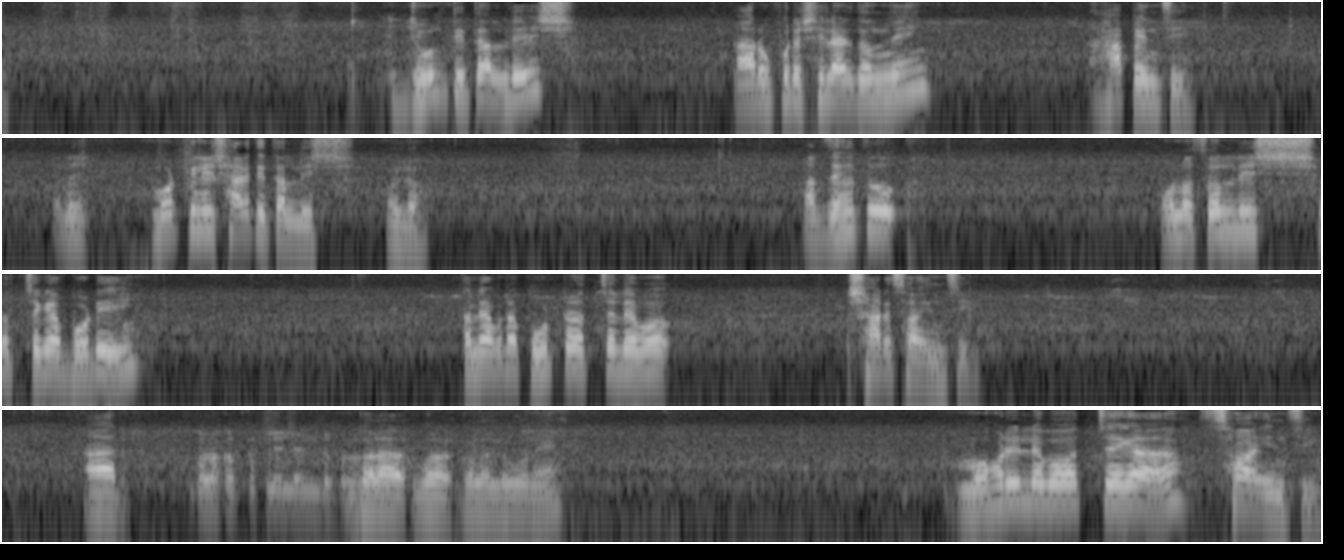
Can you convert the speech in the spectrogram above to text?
জুল তেতাল্লিশ। আর উপরে সেলাইয়ের জন্য হাফ ইঞ্চি। তাহলে মোট পিনিট সাড়ে তেতাল্লিশ হইল। আর যেহেতু উনচল্লিশ হচ্ছে গিয়ে বডি তাহলে আমরা পুরটা হচ্ছে নেব সাড়ে ছয় ইঞ্চি। আর গলা গলা নেব মোহরি নেব হচ্ছে গা ছয় ইঞ্চি।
